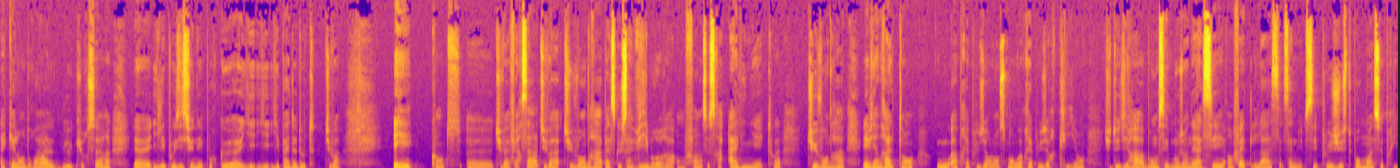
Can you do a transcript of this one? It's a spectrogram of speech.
à quel endroit euh, le curseur euh, il est positionné pour qu'il n'y euh, ait pas de doute, tu vois. Et quand tu vas faire ça, tu, vas, tu vendras parce que ça vibrera enfin, ce sera aligné avec toi, tu vendras et viendra le temps où après plusieurs lancements ou après plusieurs clients, tu te diras, bon c'est bon j'en ai assez, en fait là c'est plus juste pour moi ce prix.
